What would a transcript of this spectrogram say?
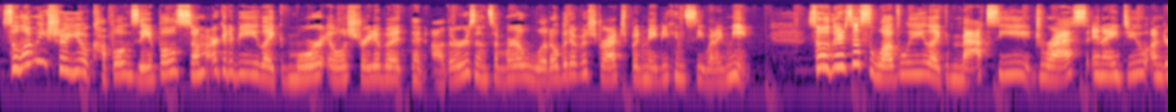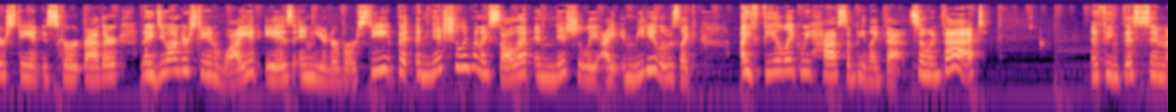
So let me show you a couple examples. Some are going to be like more illustrative than others, and some are a little bit of a stretch, but maybe you can see what I mean. So there's this lovely like maxi dress and I do understand a skirt rather and I do understand why it is in university but initially when I saw that initially I immediately was like I feel like we have something like that. So in fact I think this sim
